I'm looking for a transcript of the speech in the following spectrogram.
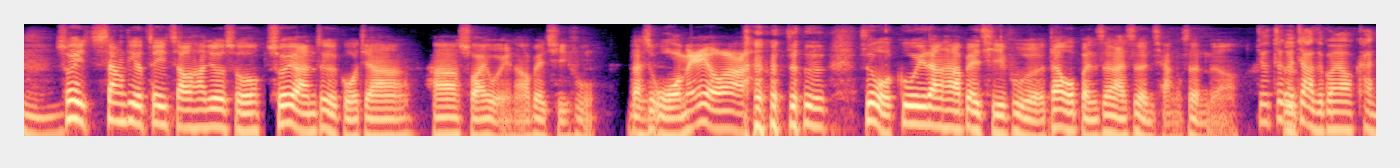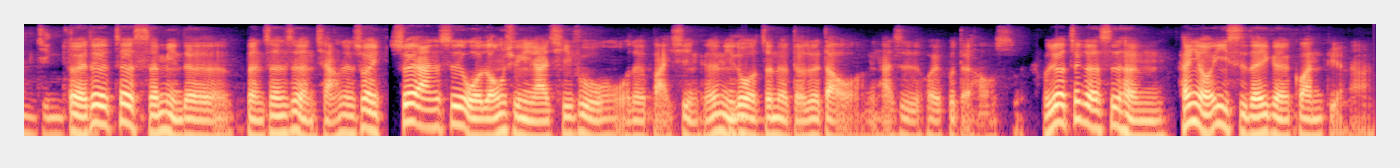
嗯，所以上帝的这一招，他就是说，虽然这个国家它衰微，然后被欺负。但是我没有啊，就是是我故意让他被欺负了，但我本身还是很强盛的啊。就这个价值观要看清楚。对，这个这个神明的本身是很强盛，所以虽然是我容许你来欺负我的百姓，可是你如果真的得罪到我，你还是会不得好死。我觉得这个是很很有意思的一个观点啊，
